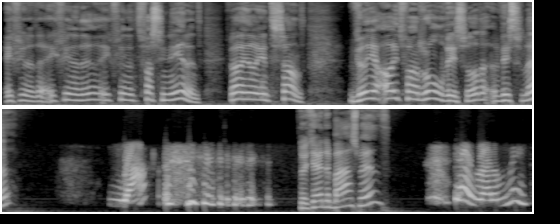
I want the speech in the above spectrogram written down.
Ik vind het, ik vind het, heel, ik vind het fascinerend. Wel heel interessant. Wil je ooit van rol wisselen? wisselen? Ja? Dat jij de baas bent? ja, waarom niet?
